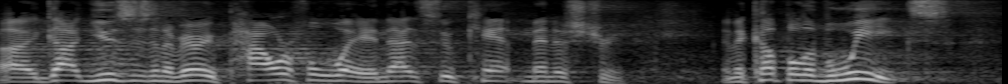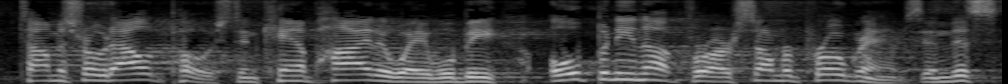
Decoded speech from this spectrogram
uh, God uses in a very powerful way, and that is through camp ministry. In a couple of weeks, Thomas Road Outpost and Camp Hydaway will be opening up for our summer programs. And this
